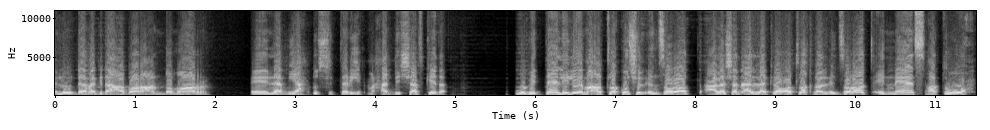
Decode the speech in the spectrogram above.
اللي قدامك ده عبارة عن دمار آه لم يحدث في التاريخ. ما حدش شاف كده. وبالتالي ليه ما أطلقوش الانذارات؟ علشان قال لك لو أطلقنا الانذارات الناس هتروح.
